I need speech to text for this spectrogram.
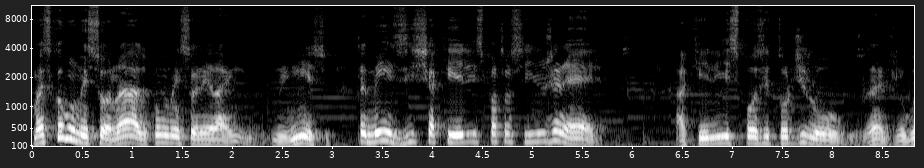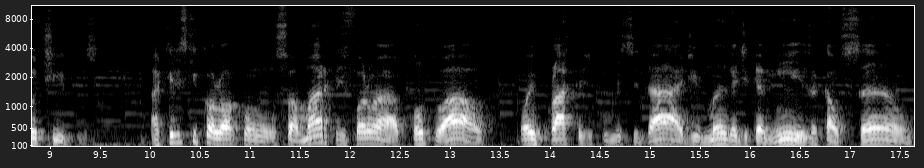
Mas como mencionado, como mencionei lá no início, também existe aqueles patrocínios genéricos, aquele expositor de logos, né, de logotipos, aqueles que colocam sua marca de forma pontual, ou em placas de publicidade, manga de camisa, calção,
